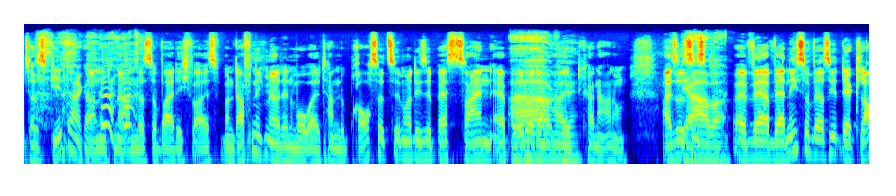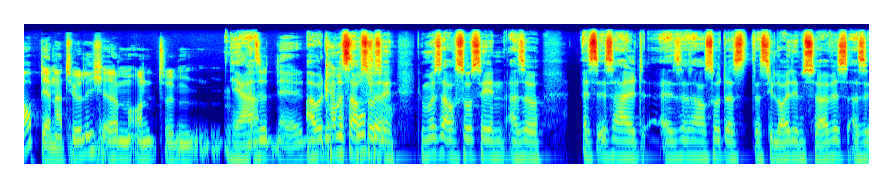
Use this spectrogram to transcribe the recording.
Das geht da gar nicht mehr anders, soweit ich weiß. Man darf nicht mehr den Mobile TAN. Du brauchst jetzt immer diese Best Sign App ah, oder dann okay. halt, keine Ahnung. Also ja, ist, äh, wer, wer nicht so versiert, der glaubt der natürlich. Ähm, und ähm, ja, also, äh, aber du musst auch so sehen, du musst auch so sehen, also es ist halt, es ist auch so, dass, dass die Leute im Service, also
